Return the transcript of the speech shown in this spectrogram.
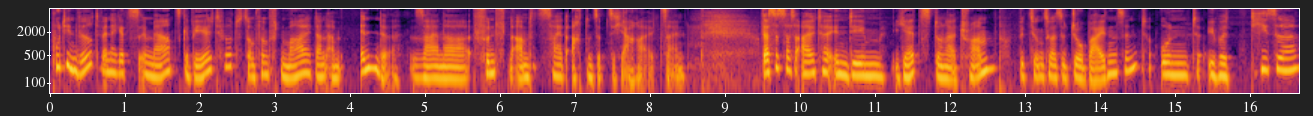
Putin wird, wenn er jetzt im März gewählt wird, zum fünften Mal, dann am Ende seiner fünften Amtszeit 78 Jahre alt sein. Das ist das Alter, in dem jetzt Donald Trump bzw. Joe Biden sind. Und über diese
